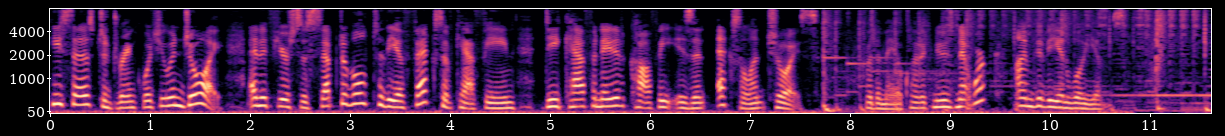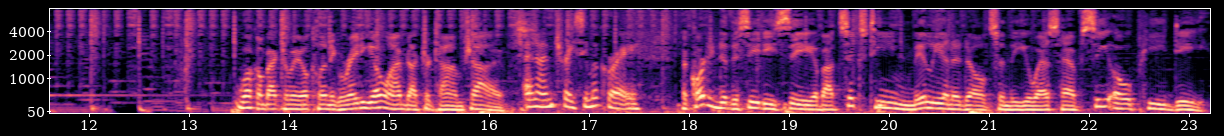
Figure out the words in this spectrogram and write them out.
He says to drink what you enjoy, and if you're susceptible to the effects of caffeine, decaffeinated coffee is an excellent choice. For the Mayo Clinic News Network, I'm Vivian Williams. Welcome back to Mayo Clinic Radio. I'm Dr. Tom Shives. And I'm Tracy McCray. According to the CDC, about 16 million adults in the U.S. have COPD.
